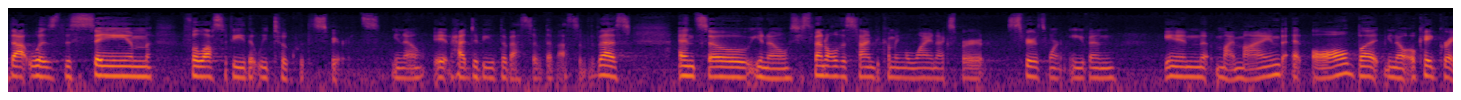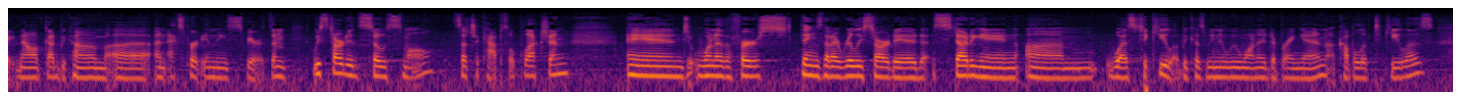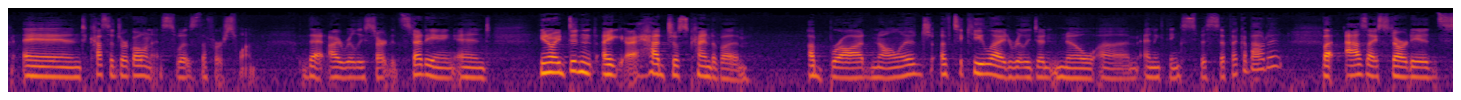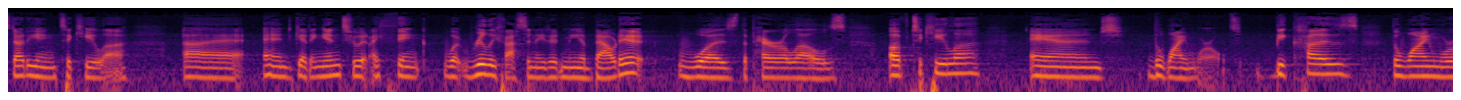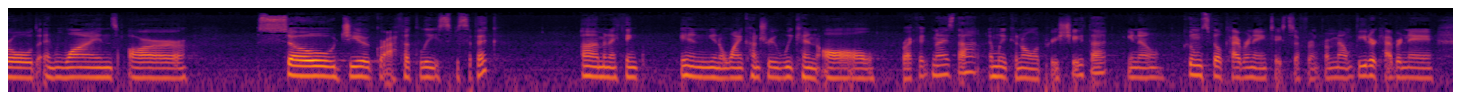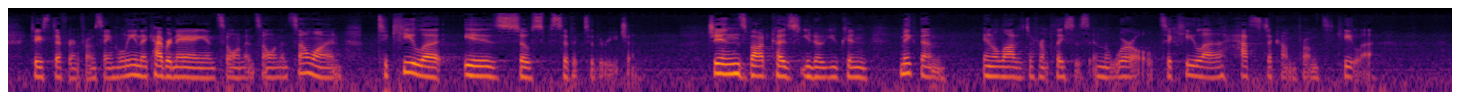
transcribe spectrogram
That was the same philosophy that we took with the spirits. You know, it had to be the best of the best of the best. And so, you know, you spend all this time becoming a wine expert. Spirits weren't even in my mind at all. But, you know, okay, great. Now I've got to become uh, an expert in these spirits. And we started so small, such a capsule collection and one of the first things that I really started studying um, was tequila because we knew we wanted to bring in a couple of tequilas. And Casa Dragones was the first one that I really started studying. And, you know, I didn't, I, I had just kind of a, a broad knowledge of tequila. I really didn't know um, anything specific about it. But as I started studying tequila, uh, and getting into it, I think what really fascinated me about it was the parallels of tequila and the wine world because the wine world and wines are so geographically specific um, and i think in you know wine country we can all recognize that and we can all appreciate that you know Coombsville Cabernet tastes different from Mount Veeder Cabernet, tastes different from St. Helena Cabernet, and so on and so on and so on. Tequila is so specific to the region gins, vodkas, you know, you can make them in a lot of different places in the world. Tequila has to come from tequila.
